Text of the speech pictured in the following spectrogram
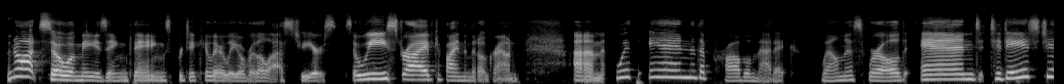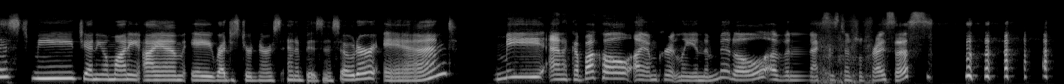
not so amazing things, particularly over the last two years. So we strive to find the middle ground um, within the problematic wellness world. And today it's just me, Jenny Omani. I am a registered nurse and a business owner. And Me, Annika Buckle. I am currently in the middle of an existential crisis.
